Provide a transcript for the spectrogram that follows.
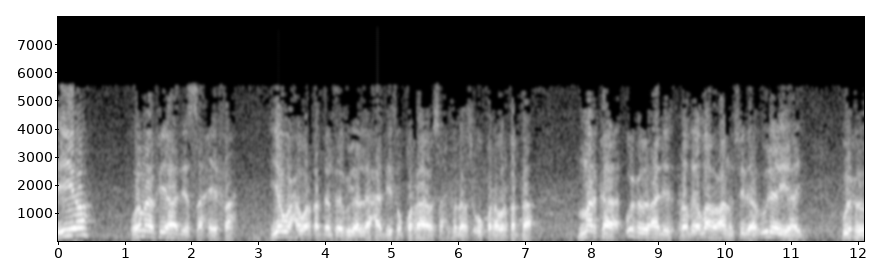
Iyo wamaa fii hadihi asaxiifa iyo waxa warqadantada ku yaalla axaadiis u qoraa oo saxiifadaas u qora warqadda. Marka wuxuu cali radia allahu canhu sidaa u leeyahay wuxuu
